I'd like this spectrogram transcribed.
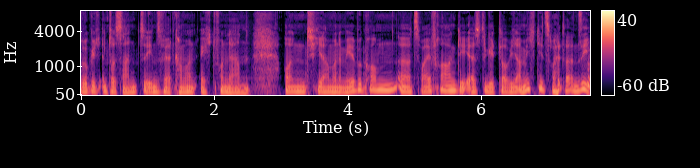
wirklich interessant, sehenswert, kann man echt von lernen. Und hier haben wir eine Mail bekommen, äh, zwei Fragen. Die erste geht, glaube ich, an mich, die zweite an Sie.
